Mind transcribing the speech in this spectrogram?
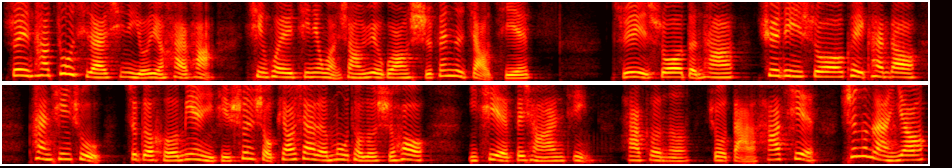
所以他坐起来心里有点害怕。幸亏今天晚上月光十分的皎洁，所以说等他确定说可以看到看清楚这个河面以及顺手飘下的木头的时候，一切非常安静。哈克呢就打了哈欠。伸个懒腰，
